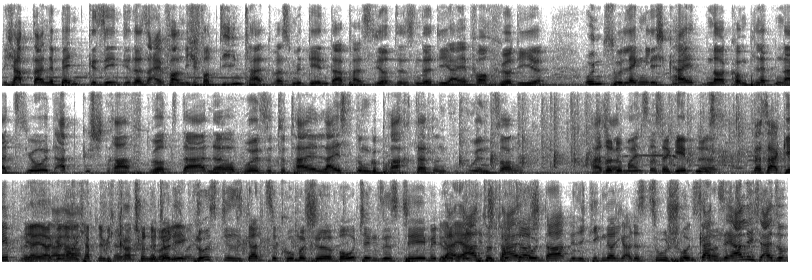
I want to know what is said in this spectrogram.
ich habe da eine Band gesehen, die das einfach nicht verdient hat, was mit denen da passiert ist. Ne? Die einfach für die Unzulänglichkeiten einer kompletten Nation abgestraft wird da, ne? obwohl sie total Leistung gebracht hat und einen coolen Song. Also du meinst das Ergebnis? Das Ergebnis. Ja, ja, genau. Ich habe nämlich gerade schon Natürlich überlegt. plus dieses ganze komische Voting-System mit Ja, ja, irgendwelchen total. Twitter-Staaten, die sich gegenseitig alles zuschustern. Und ganz ehrlich, also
